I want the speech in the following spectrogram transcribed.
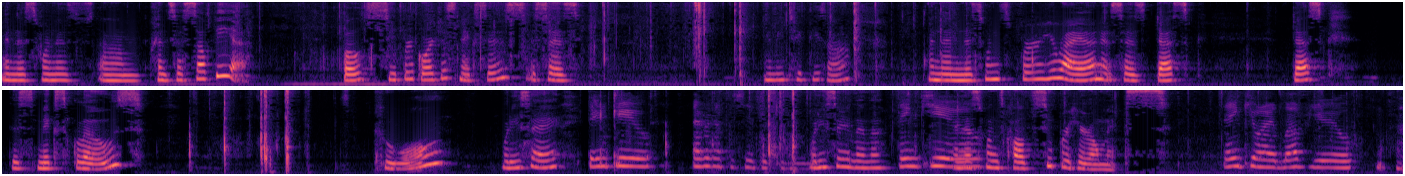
And this one is um, Princess Sophia. Both super gorgeous mixes. It says, let me take these off. And then this one's for Uriah, and it says Dusk, Dusk, this mix glows. Cool. What do you say? Thank you. I forgot to say thank you. What do you say, Layla? Thank you. And this one's called Superhero Mix. Thank you. I love you.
